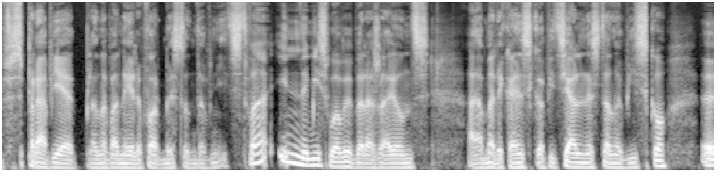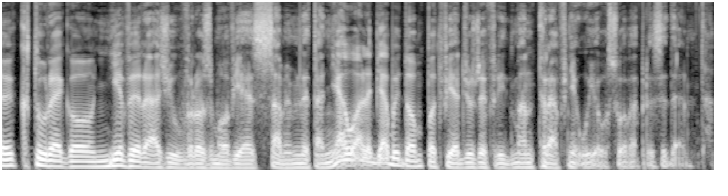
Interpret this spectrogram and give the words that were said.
w sprawie planowanej reformy sądownictwa, innymi słowy wyrażając amerykańskie oficjalne stanowisko, e, którego nie wyraził w rozmowie z samym Netanyahu, ale Biały Dom potwierdził, że Friedman trafnie ujął słowa prezydenta.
